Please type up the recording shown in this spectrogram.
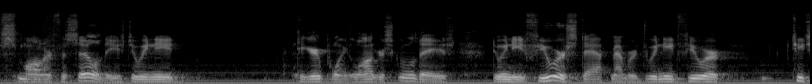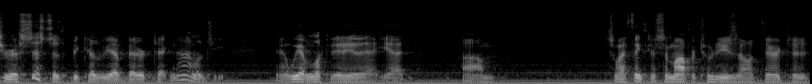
smaller facilities? Do we need, to your point, longer school days? Do we need fewer staff members? Do we need fewer teacher assistants because we have better technology? And we haven't looked at any of that yet. Um, So I think there's some opportunities out there to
